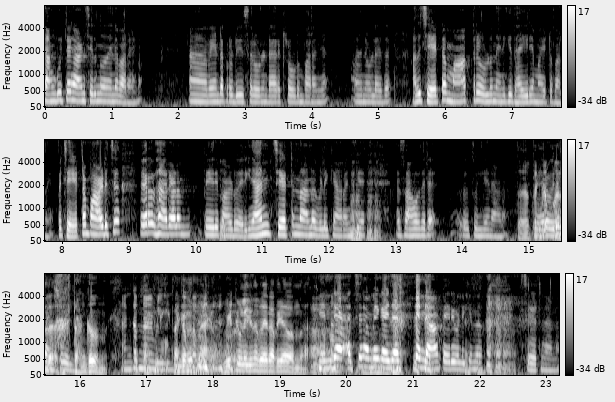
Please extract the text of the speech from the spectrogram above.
ചങ്കൂറ്റം കാണിച്ചിരുന്നു എന്ന് തന്നെ പറയണം വേണ്ട പ്രൊഡ്യൂസറോടും ഡയറക്ടറോടും പറഞ്ഞ് അതിനുള്ള ഇത് അത് ചേട്ടൻ മാത്രമേ ഉള്ളൂ എന്ന് എനിക്ക് ധൈര്യമായിട്ട് പറയാം. അപ്പം ചേട്ടൻ പാടിച്ച് വേറെ ധാരാളം പേര് പാടുമായിരിക്കും. ഞാൻ ചേട്ടൻ എന്നാണ് വിളിക്കാറ് എനിക്ക് സഹോദര തുല്യനാണ്. വീട്ടിൽ വിളിക്കുന്ന പേരറിയാതെ വന്നതാ. എന്റെ അച്ഛനും അമ്മയും കഴിഞ്ഞാൽ എന്നെ ആ പേര് വിളിക്കുന്നത് ചേട്ടനാണ്.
